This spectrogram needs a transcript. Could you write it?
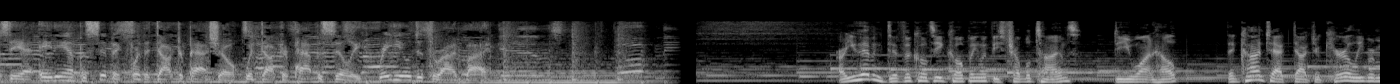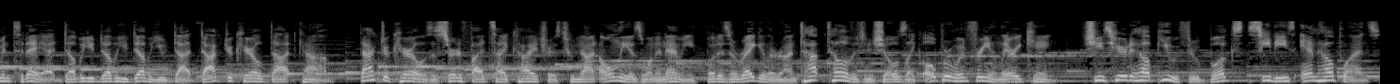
at 8 a.m. Pacific for the Dr. Pat Show with Dr. Pat Baccili, radio to thrive by. Are you having difficulty coping with these troubled times? Do you want help? Then contact Dr. Carol Lieberman today at www.drcarol.com. Dr. Carol is a certified psychiatrist who not only has won an Emmy, but is a regular on top television shows like Oprah Winfrey and Larry King. She's here to help you through books, CDs, and helplines.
